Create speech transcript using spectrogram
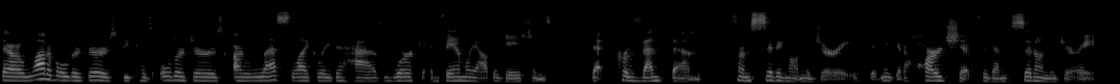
There are a lot of older jurors because older jurors are less likely to have work and family obligations that prevent them from sitting on the jury, that make it a hardship for them to sit on the jury.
